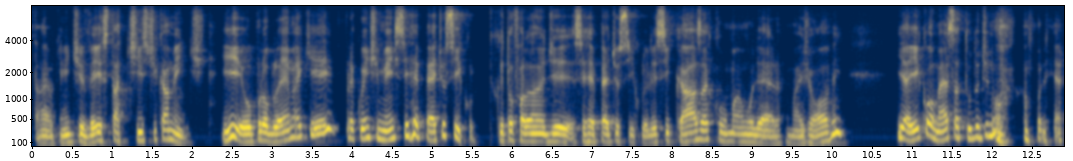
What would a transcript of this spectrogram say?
tá? É o que a gente vê estatisticamente. E o problema é que frequentemente se repete o ciclo. O que eu estou falando de se repete o ciclo? Ele se casa com uma mulher mais jovem, e aí começa tudo de novo. A mulher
